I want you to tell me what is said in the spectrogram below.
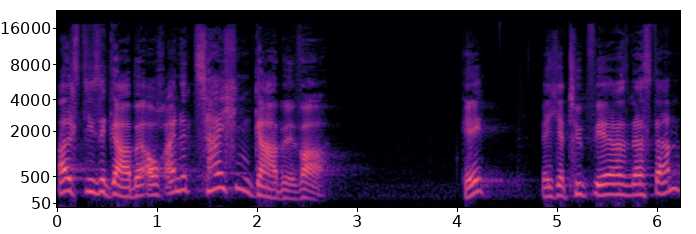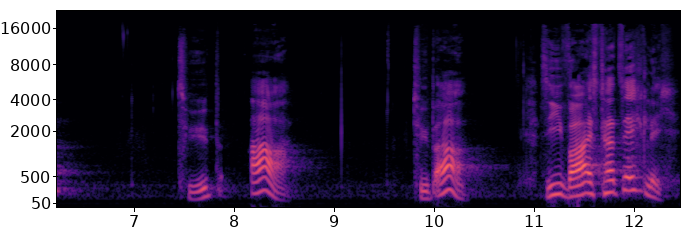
als diese Gabe auch eine Zeichengabe war. Okay? Welcher Typ wäre das dann? Typ A. Typ A. Sie war es tatsächlich.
